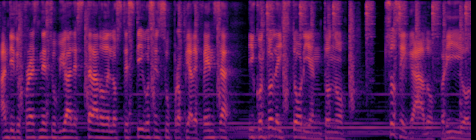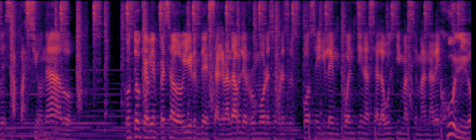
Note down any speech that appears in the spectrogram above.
Andy Dufresne subió al estrado de los testigos en su propia defensa y contó la historia en tono sosegado, frío, desapasionado. Contó que había empezado a oír desagradables rumores sobre su esposa y Glenn Quentin hacia la última semana de julio.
